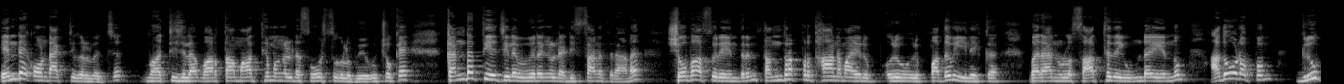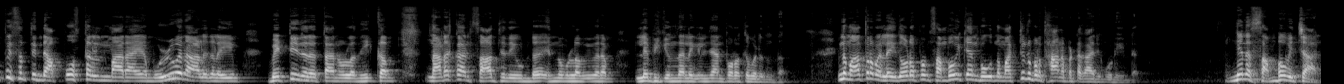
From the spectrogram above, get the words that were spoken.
എന്റെ കോണ്ടാക്റ്റുകൾ വെച്ച് മറ്റ് ചില വാർത്താ മാധ്യമങ്ങളുടെ സോഴ്സുകൾ ഉപയോഗിച്ചൊക്കെ കണ്ടെത്തിയ ചില വിവരങ്ങളുടെ അടിസ്ഥാനത്തിലാണ് ശോഭാ സുരേന്ദ്രൻ തന്ത്രപ്രധാനമായ ഒരു ഒരു ഒരു പദവിയിലേക്ക് വരാനുള്ള സാധ്യതയുണ്ട് എന്നും അതോടൊപ്പം ഗ്രൂപ്പിസത്തിന്റെ അപ്പോസ്തലന്മാരായ മുഴുവൻ ആളുകളെയും വെട്ടിനിരത്താനുള്ള നീക്കം നടക്കാൻ സാധ്യതയുണ്ട് എന്നുമുള്ള വിവരം ലഭിക്കുന്നത് അല്ലെങ്കിൽ ഞാൻ പുറത്തുവിടുന്നത് ഇന്ന് മാത്രമല്ല ഇതോടൊപ്പം സംഭവിക്കാൻ പോകുന്ന മറ്റൊരു പ്രധാനപ്പെട്ട കാര്യം കൂടിയുണ്ട്. ഇങ്ങനെ സംഭവിച്ചാൽ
